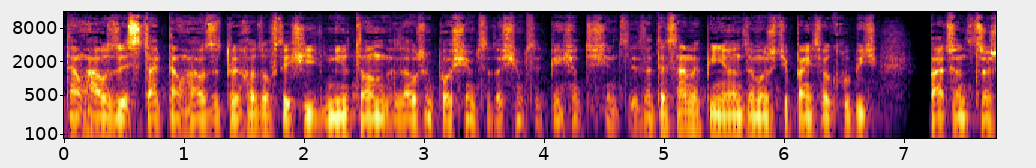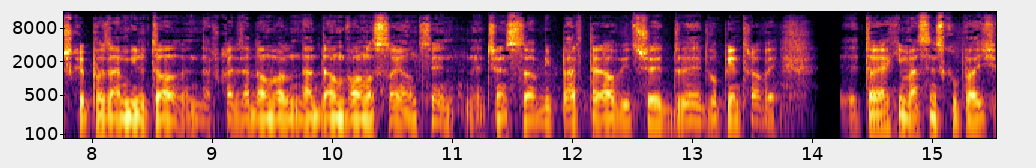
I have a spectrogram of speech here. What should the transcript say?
townhouses, stack townhouses, które chodzą w tej chwili w Milton, załóżmy po 800-850 tysięcy. Za te same pieniądze możecie Państwo kupić, patrząc troszeczkę poza Milton, na przykład za dom, na dom wolno stojący, często parterowy czy dwupiętrowy, to jaki ma sens kupować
